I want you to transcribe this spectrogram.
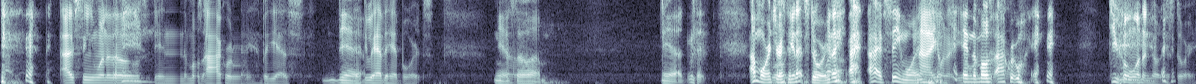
I've seen one of those in the most awkward way. But yes, Yeah, they do have the headboards. yeah. So, Uh, um, yeah, I'm more interested yeah, in that story. Like, I, I have seen one Nah, don't- in the most awkward way. You don't want to know that story.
